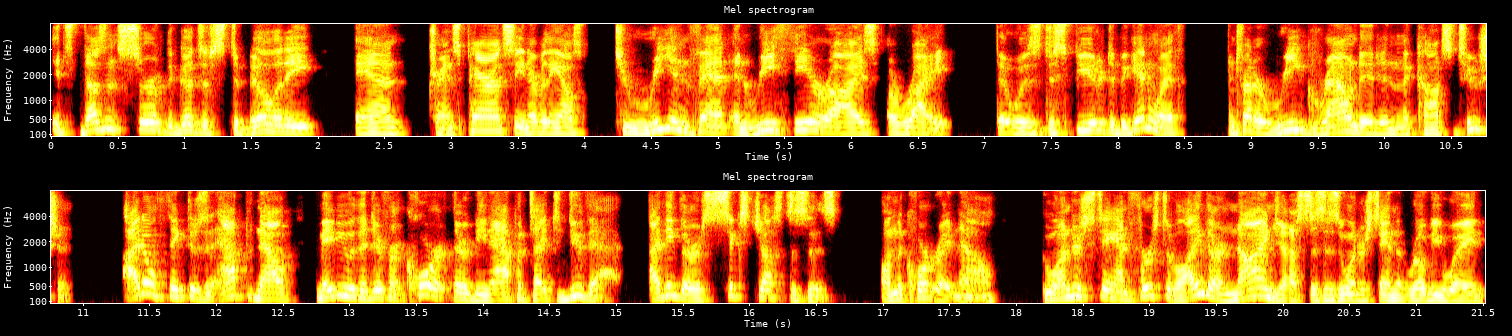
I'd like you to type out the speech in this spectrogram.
It doesn't serve the goods of stability and transparency and everything else to reinvent and re-theorize a right that was disputed to begin with and try to reground it in the Constitution. I don't think there's an app now. Maybe with a different court, there would be an appetite to do that. I think there are six justices on the court right now who understand, first of all, I think there are nine justices who understand that Roe v. Wade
